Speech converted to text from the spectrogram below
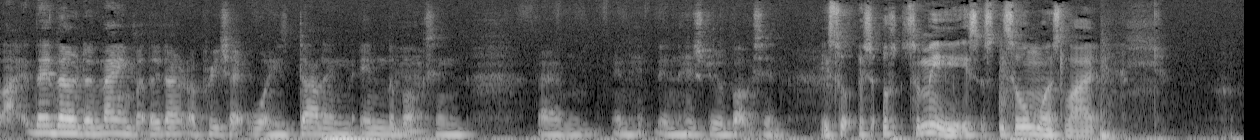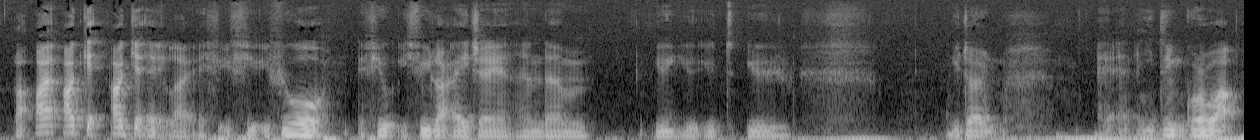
Like they know the name, but they don't appreciate what he's done in, in the Yeah. boxing, um, in in history of boxing. It's, it's to me, it's it's almost like, like I, I get I get it. Like if if you if you're if you if you like AJ and um you you you you, you don't and and you didn't grow up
